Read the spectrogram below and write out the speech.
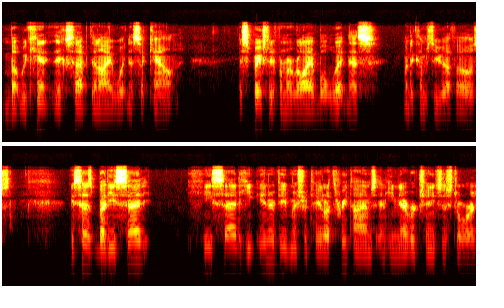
But we can't accept an eyewitness account, especially from a reliable witness when it comes to UFOs. He says, but he said he said he interviewed Mr. Taylor three times and he never changed his story.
